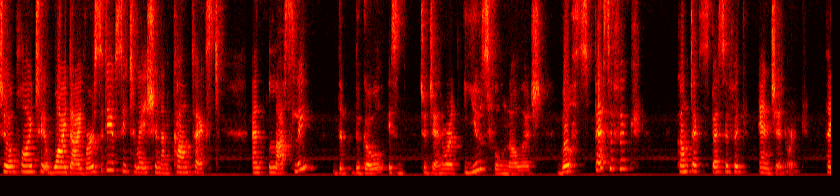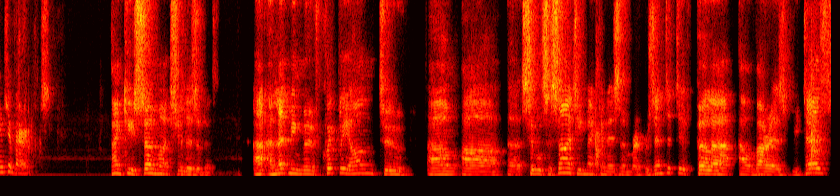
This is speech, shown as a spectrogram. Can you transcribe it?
to apply to a wide diversity of situation and context and lastly, the, the goal is to generate useful knowledge, both specific, context specific and generic. Thank you very much. Thank you so much, Elizabeth. Uh, and let me move quickly on to um, our uh, civil society mechanism representative, Perla Alvarez Britez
